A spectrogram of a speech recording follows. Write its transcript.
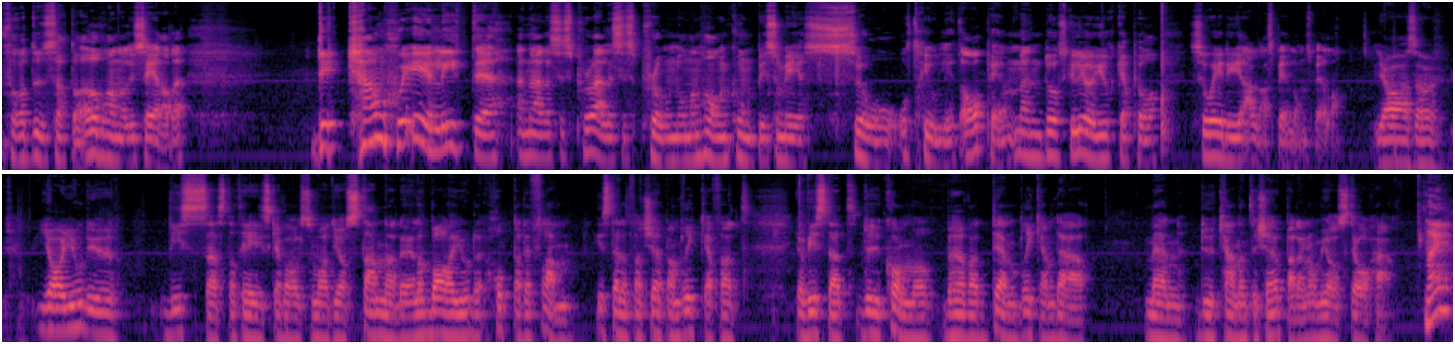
för att du satt och överanalyserade. Det kanske är lite analysis paralysis prone om man har en kompis som är så otroligt AP, men då skulle jag yrka på, så är det i alla spel de spelar. Ja, alltså. Jag gjorde ju vissa strategiska val som var att jag stannade eller bara gjorde, hoppade fram istället för att köpa en bricka för att jag visste att du kommer behöva den brickan där. Men du kan inte köpa den om jag står här. Nej,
